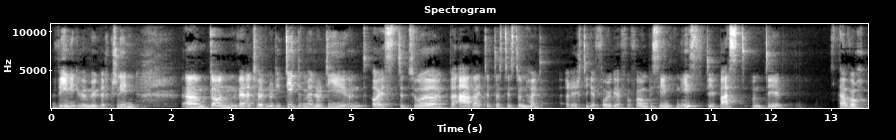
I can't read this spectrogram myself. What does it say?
wenig wie möglich geschnitten. Ähm, dann wird halt nur die Titelmelodie und alles dazu bearbeitet, dass das dann halt eine richtige Folge von vorn bis hinten ist, die passt und die einfach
